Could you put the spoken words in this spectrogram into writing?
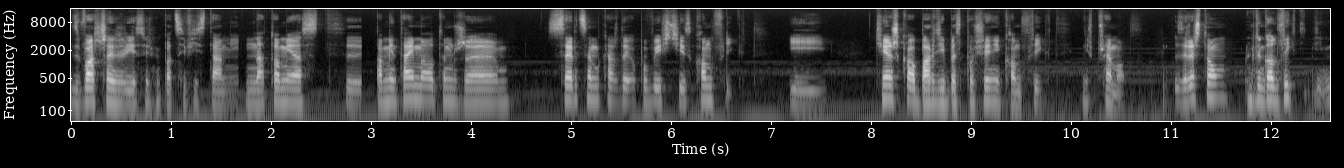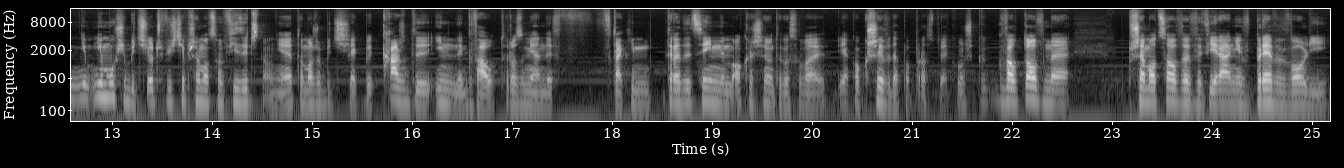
zwłaszcza jeżeli jesteśmy pacyfistami. Natomiast y, pamiętajmy o tym, że sercem każdej opowieści jest konflikt i ciężko o bardziej bezpośredni konflikt niż przemoc. Zresztą ten konflikt nie, nie musi być oczywiście przemocą fizyczną, nie? To może być jakby każdy inny gwałt rozumiany w, w takim tradycyjnym określeniu tego słowa jako krzywda po prostu, jakąś gwałtowne, przemocowe wywieranie wbrew woli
